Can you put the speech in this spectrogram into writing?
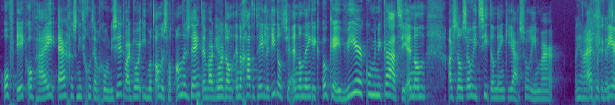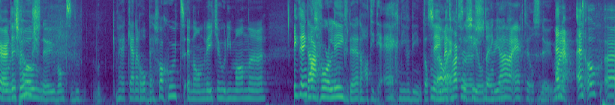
of ik of hij, ergens niet goed hebben gecommuniceerd, waardoor iemand anders wat anders denkt en waardoor Ja. dan, en dan gaat het hele riedeltje. En dan denk ik, oké, weer communicatie. En dan, als je dan zoiets ziet, dan denk je, ja, sorry, maar Maar ja, Eigenlijk ik vind weer, Het het is gewoon- sneu, want we kennen Rob best wel goed. En dan weet je hoe die man eh, ik denk als, daarvoor leefde. Dan had hij dit echt niet verdiend. Dat is Nee, wel met echt, hart en eh, ziel, sneu. denk ik. Ja, echt heel sneu. Maar En, ja, en ook eh,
